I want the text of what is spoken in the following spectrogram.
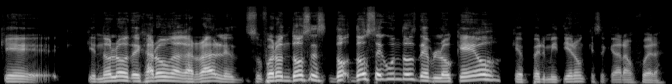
que, que no lo dejaron agarrar. Fueron dos, dos segundos de bloqueo que permitieron que se quedaran fuera.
